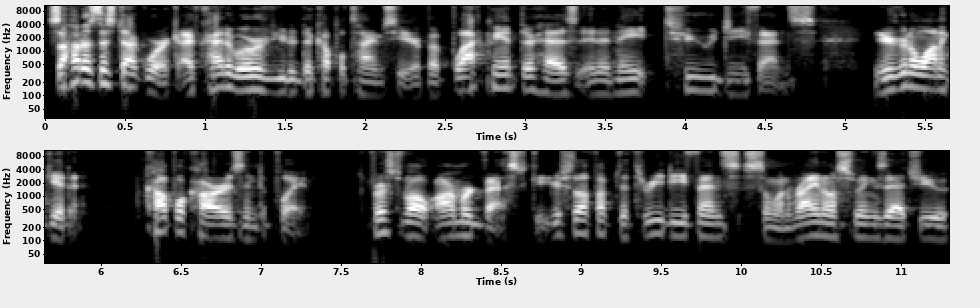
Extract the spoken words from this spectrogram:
So how does this deck work? I've kind of overviewed it a couple times here, but Black Panther has an innate 2 defense. You're going to want to get a couple cards into play. First of all, Armored Vest. Get yourself up to three defense, so when Rhino swings at you,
